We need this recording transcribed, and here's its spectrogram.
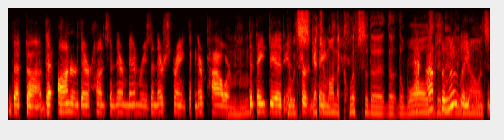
that uh, that honor their hunts and their memories and their strength and their power mm-hmm. that they did they would sketch things. them on the cliffs of the the the walls. absolutely, you know, it's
